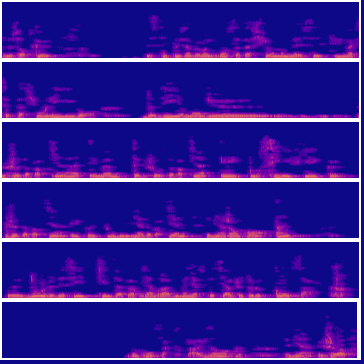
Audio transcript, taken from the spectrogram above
De sorte que c'est plus simplement une constatation, mais c'est une acceptation libre de dire, mon Dieu, je t'appartiens, et même telle chose t'appartient, et pour signifier que je t'appartiens et que tous mes biens t'appartiennent, eh bien j'en prends un euh, dont je décide qu'il t'appartiendra d'une manière spéciale. Je te le consacre. Le consacre. Par exemple, eh bien j'offre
